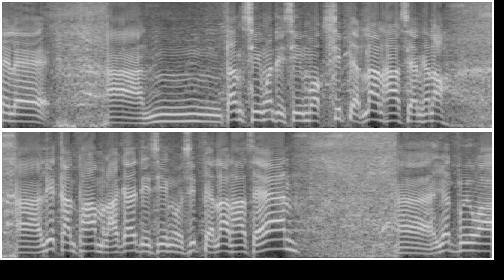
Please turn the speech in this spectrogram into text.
นี่แหละอ่าตั้งสียงมันได้สียงหมอก18ล้าน5แสนคันเนาะอ่าเรียกการพามาหลายก็ได้เสียง18ล้าน5แสนอ่ายอดปือว่า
